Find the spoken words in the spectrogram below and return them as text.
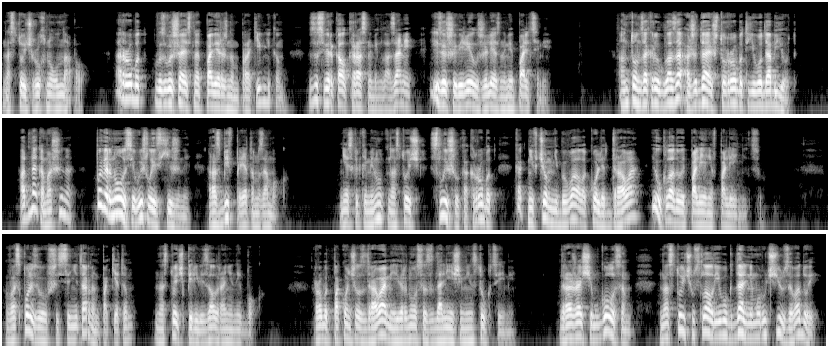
Настойч рухнул на пол, а робот, возвышаясь над поверженным противником, засверкал красными глазами и зашевелил железными пальцами. Антон закрыл глаза, ожидая, что робот его добьет. Однако машина повернулась и вышла из хижины, разбив при этом замок. Несколько минут Настойч слышал, как робот, как ни в чем не бывало, колет дрова и укладывает поленья в поленницу. Воспользовавшись санитарным пакетом, Настойч перевязал раненый бок. Робот покончил с дровами и вернулся за дальнейшими инструкциями. Дрожащим голосом Настойч услал его к дальнему ручью за водой.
